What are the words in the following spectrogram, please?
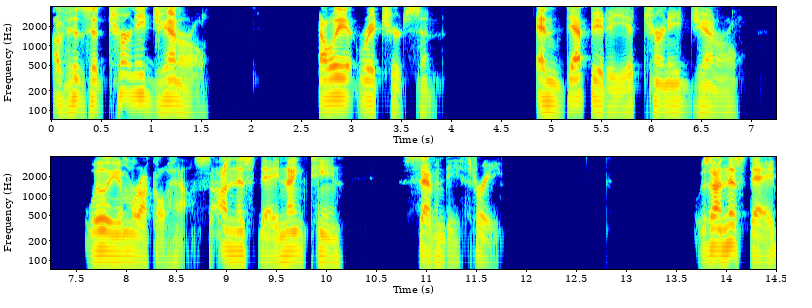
of his Attorney General, Elliot Richardson, and Deputy Attorney General, William Ruckelshaus, on this day, 1973. It was on this day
